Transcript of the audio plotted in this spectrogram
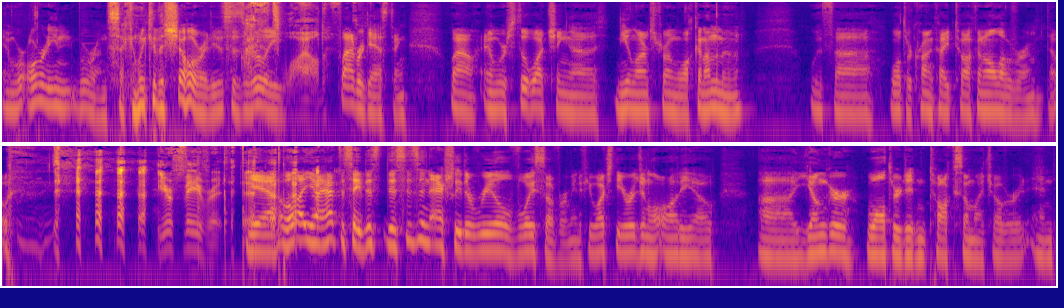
And we're already in, we're on the second week of the show already. This is really wild. flabbergasting. Wow. And we're still watching uh, Neil Armstrong walking on the moon with uh, Walter Cronkite talking all over him. That was, Your favorite. yeah. Well, you know, I have to say this this isn't actually the real voiceover. I mean, if you watch the original audio, uh, younger Walter didn't talk so much over it, and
